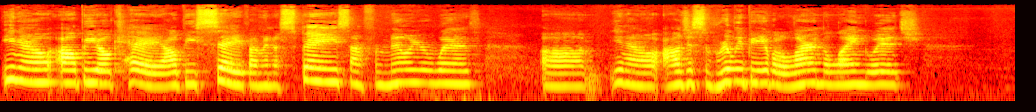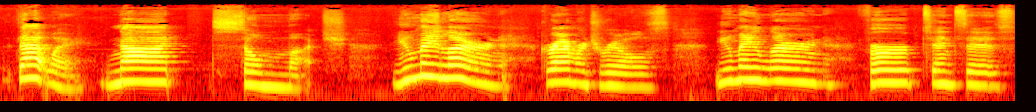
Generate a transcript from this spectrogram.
You know, I'll be okay. I'll be safe. I'm in a space I'm familiar with. Um, you know, I'll just really be able to learn the language that way. Not so much. You may learn grammar drills, you may learn verb tenses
